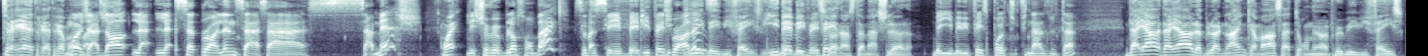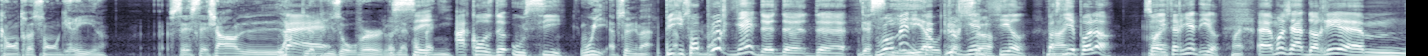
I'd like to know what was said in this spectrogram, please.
Très, très, très bon Moi, j'adore la, la- Seth Rollins, ça, ça, ça mèche. Ouais. Les cheveux blonds sont back. Ça, c'est Babyface Rollins. il est babyface. Il était Babyface, dans ce match-là. là. Ben, il est Babyface point final tout le temps. D'ailleurs, d'ailleurs, le Bloodline commence à tourner un peu babyface contre son gré. là. C'est, genre l'acte Ben, le plus over là, de la compagnie. à cause de aussi. Oui, absolument. Puis ils font plus rien de. de, de, De Roman, il fait plus rien ça. de heel. Parce Ouais. qu'il est pas là. So, Ouais. Il fait rien de heel. Ouais. Euh, moi, j'ai adoré euh,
